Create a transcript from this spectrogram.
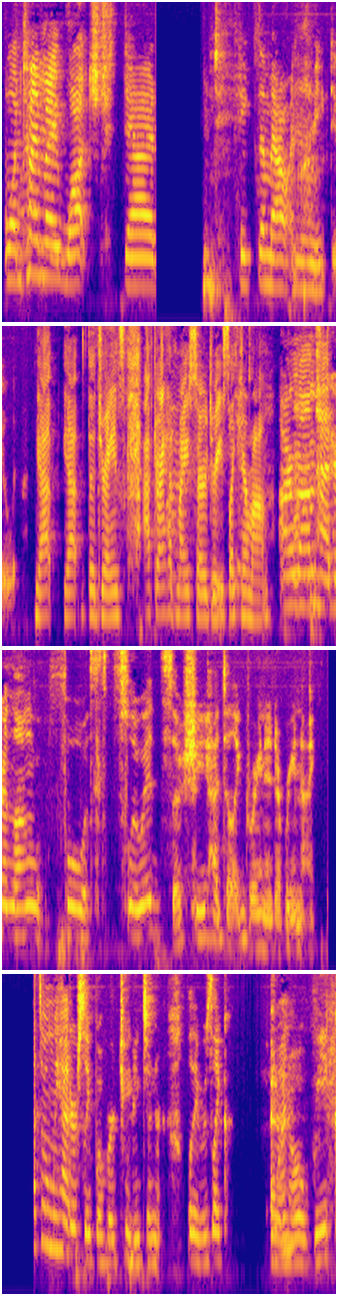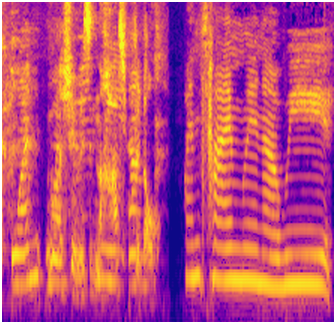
one time I watched Dad take them out and redo it. Yep, yep, the drains after I had my surgeries like your mom. Our mom had her lung full with fluid, so she had to like drain it every night. That's when we had her sleepover two nights in. Well, it was like I don't One- know a week One, while she was in the time we, um, hospital. One time when uh, we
